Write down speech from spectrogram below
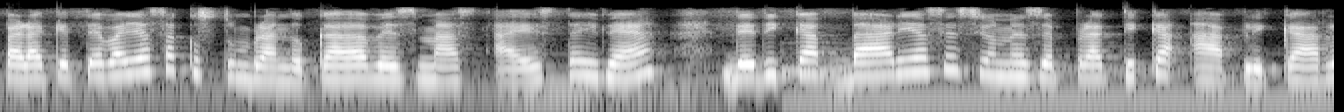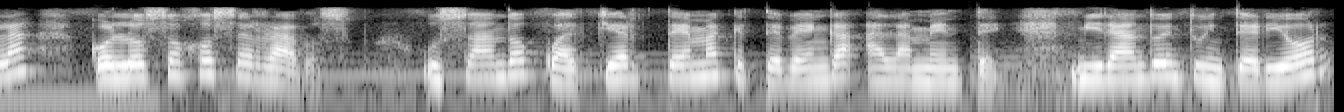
para que te vayas acostumbrando cada vez más a esta idea, dedica varias sesiones de práctica a aplicarla con los ojos cerrados usando cualquier tema que te venga a la mente, mirando en tu interior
